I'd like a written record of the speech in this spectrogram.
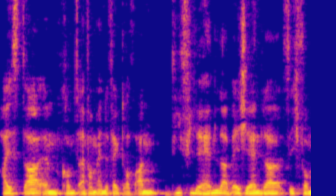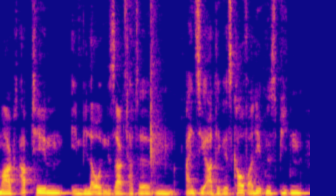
Heißt, da ähm, kommt es einfach im Endeffekt darauf an, wie viele Händler, welche Händler sich vom Markt abthemen, eben wie Lauren gesagt hatte, ein einzigartiges Kauferlebnis bieten,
